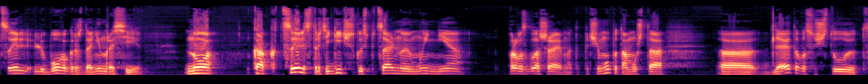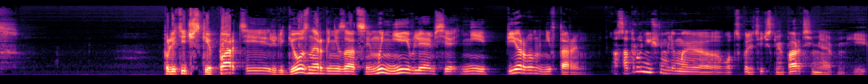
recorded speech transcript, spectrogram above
цель любого гражданина России. Но как цель стратегическую специальную мы не провозглашаем это. Почему? Потому что э, для этого существуют политические партии, религиозные организации. Мы не являемся ни первым, ни вторым. А сотрудничаем ли мы э, вот с политическими партиями и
